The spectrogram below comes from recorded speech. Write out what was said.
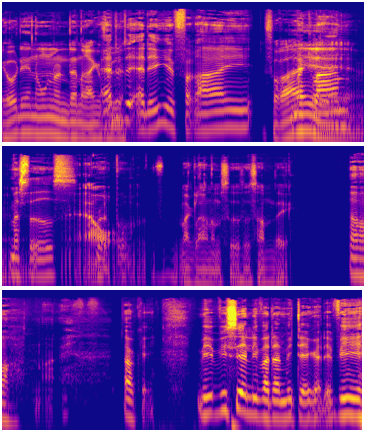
Jo, det er nogenlunde den Er rækkefølge. det, det? er det ikke Ferrari, Ferrari, McLaren, øh, Mercedes, ja, Red Bull? McLaren og Mercedes er samme dag. Åh, oh, nej. Okay. Vi, vi ser lige, hvordan vi dækker det. Vi,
